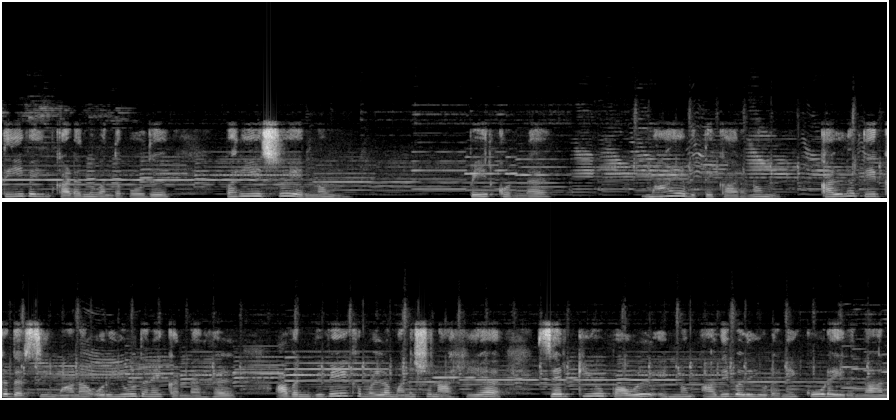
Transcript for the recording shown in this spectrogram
தீவை கடந்து வந்தபோது பரியேசு என்னும் பேர் கொண்ட மாய வித்தைக்காரனும் கள்ள தீர்க்கதரிசியுமான ஒரு யூதனை கண்டார்கள். அவன் விவேகமுள்ள மனுஷனாகிய செர்கியு பவுல் என்னும் அதிபதியுடனே கூட இருந்தான்.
